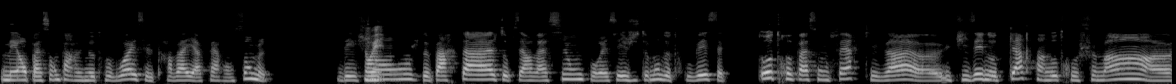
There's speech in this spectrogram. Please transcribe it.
mais en passant par une autre voie et c'est le travail à faire ensemble d'échange, de partage, d'observation pour essayer justement de trouver cette autre façon de faire qui va euh, utiliser une autre carte, un autre chemin, euh,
